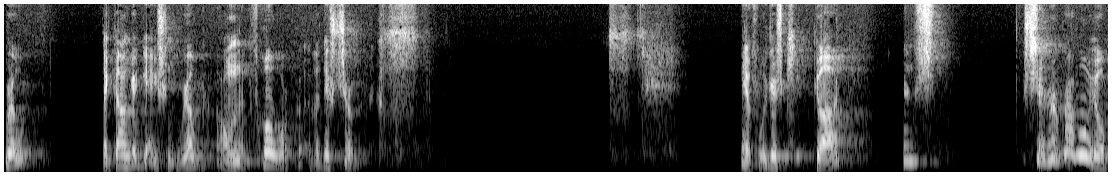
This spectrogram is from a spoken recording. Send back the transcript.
wrote, the congregation wrote on the floor of this church. If we just keep God the center of our will.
